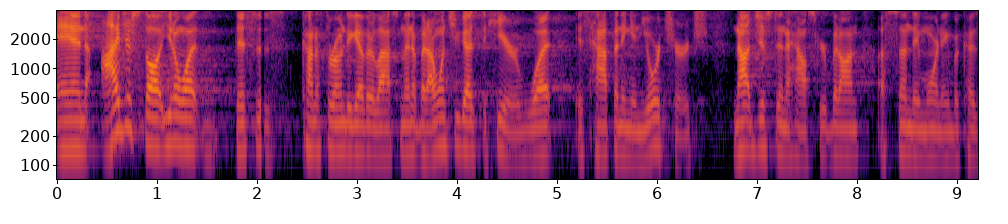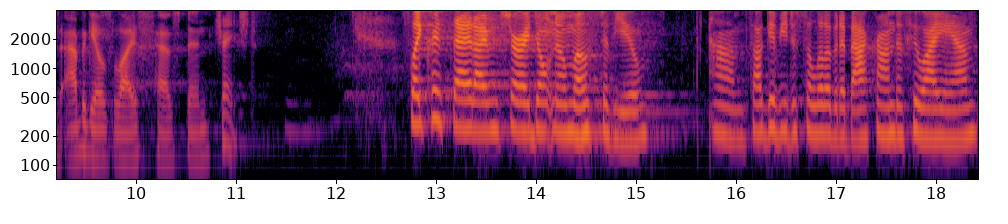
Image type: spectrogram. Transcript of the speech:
and I just thought, you know what? This is kind of thrown together last minute, but I want you guys to hear what is happening in your church, not just in a house group, but on a Sunday morning, because Abigail's life has been changed. So, like Chris said, I'm sure I don't know most of you, um, so I'll give you just a little bit of background of who I am.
